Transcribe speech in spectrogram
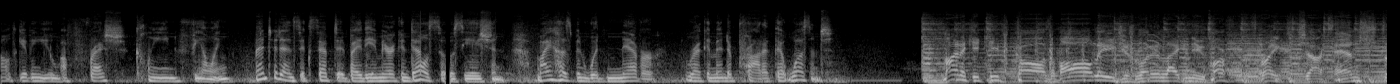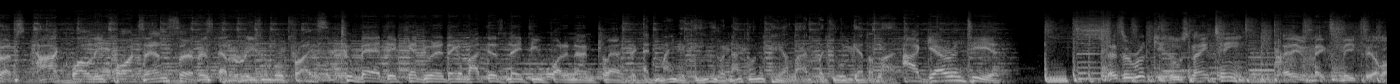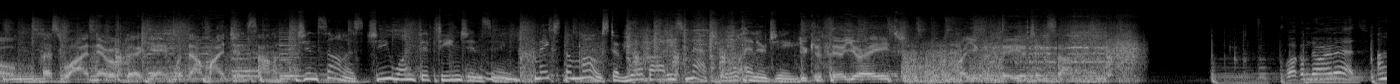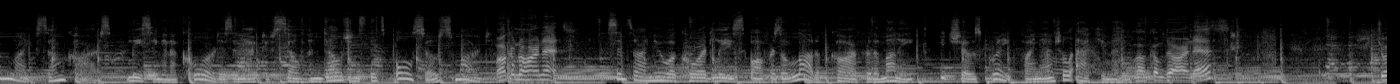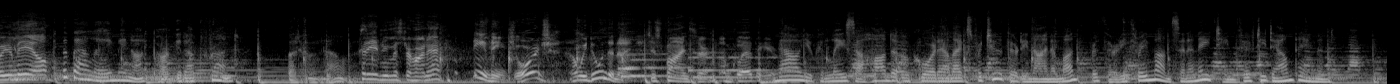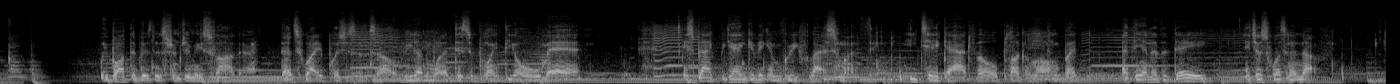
mouth, giving you a fresh, clean feeling. Mentadent's accepted by the American Dental Association. My husband would never recommend a product that wasn't. Meineke keeps cars of all ages running like new. Mufflers, brakes, shocks, and struts. High-quality parts and service at a reasonable price. Too bad they can't do anything about this 1949 classic. At Meineke, you're not going to pay a lot, but you'll get a lot. I guarantee it. There's a rookie who's 19. That even makes me feel old. That's why I never play a game without my Ginsana. Ginsana's G115 ginseng makes the most of your body's natural energy. You can feel your age, or you can feel your Ginsana. Welcome to Harnett's. Unlike some cars, leasing an Accord is an act of self-indulgence that's also smart. Welcome to Harnett's. Since our new Accord lease offers a lot of car for the money, it shows great financial acumen. Welcome to Harnett's. Enjoy your meal. The valet may not park it up front, but who knows? Good evening, Mr. Harnett. Good Evening, George. How are we doing tonight? Just fine, sir. I'm glad to hear. Now you can lease a Honda Accord LX for 239 a month for 33 months and an 1850 down payment. We bought the business from Jimmy's father. That's why he pushes himself. He doesn't want to disappoint the old man. His back began giving him grief last month. He'd take Advil, plug along, but at the end of the day, it just wasn't enough.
